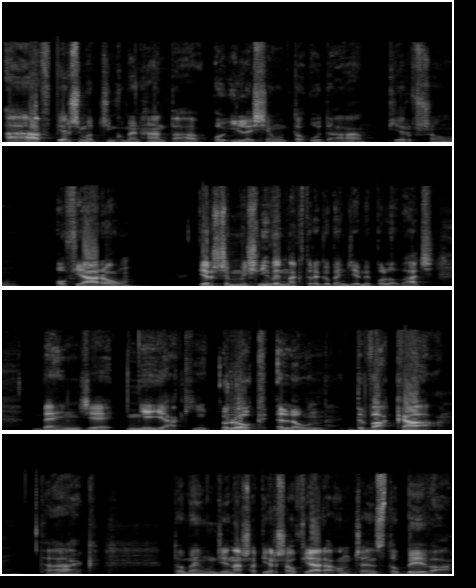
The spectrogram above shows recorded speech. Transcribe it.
A w pierwszym odcinku Manhunta, o ile się to uda, pierwszą ofiarą, pierwszym myśliwym, na którego będziemy polować, będzie niejaki Rock Alone 2K. Tak, to będzie nasza pierwsza ofiara. On często bywa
